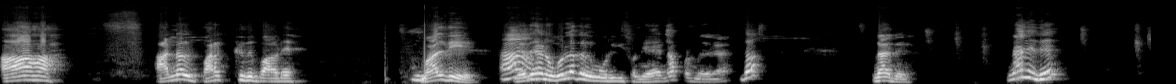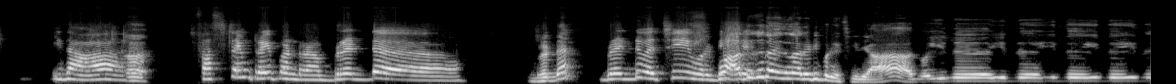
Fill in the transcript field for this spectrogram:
ஆஹா அனல் பறக்குது பாடு. மால்தி ஆ. எதோ எனக்கு உருளைக்கிழங்கு உருகி சொன்னியே என்ன பண்ணுதுல இதோ. என்னது? என்னது இது? இதா. ஃபர்ஸ்ட் டைம் ட்ரை பண்றேன். பிரெட் பிரெட்ட பிரெட் வச்சு ஒரு அதுக்கு தான் இதெல்லாம் ரெடி பண்ணி வச்சுக்கிறியா? இது இது இது இது இது.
